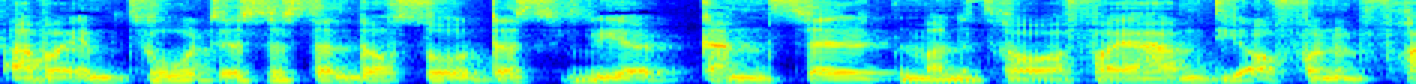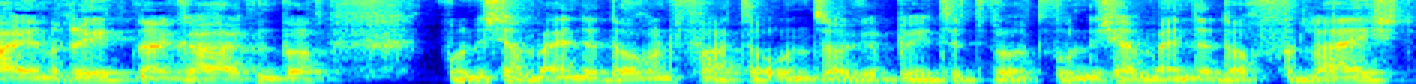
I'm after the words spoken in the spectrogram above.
Aber im Tod ist es dann doch so, dass wir ganz selten mal eine Trauerfeier haben, die auch von einem freien Redner gehalten wird, wo nicht am Ende doch ein Vater unser gebetet wird, wo nicht am Ende doch vielleicht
